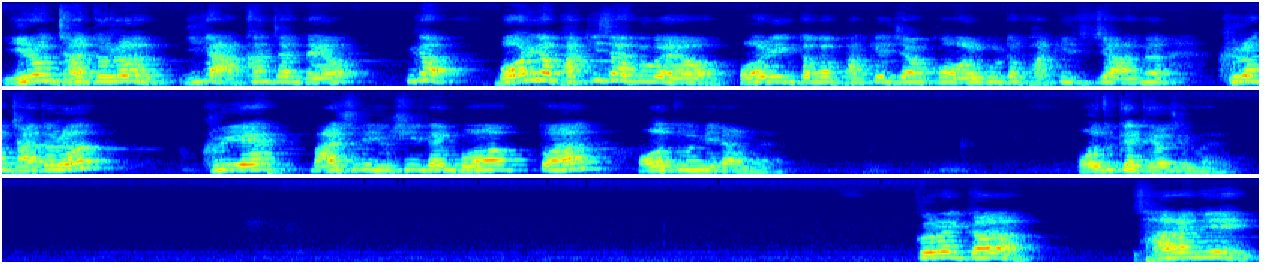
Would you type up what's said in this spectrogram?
이런 자들은 이게 악한 자인데요. 그러니까 머리가 바뀌지 않는 거예요. 머리가 바뀌지 않고 얼굴도 바뀌지 않는 그런 자들은 그의 말씀이 육신이 된 모함 또한 어둠이라는 거예요. 어둡게 되어진 거예요. 그러니까 사람이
